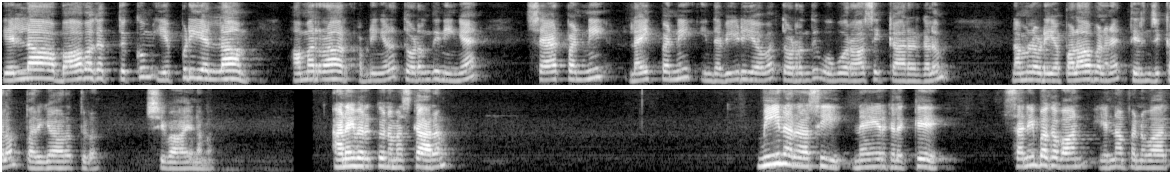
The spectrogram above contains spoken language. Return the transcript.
எல்லா பாவகத்துக்கும் எப்படியெல்லாம் அமர்றார் அப்படிங்கிறத தொடர்ந்து நீங்கள் ஷேர் பண்ணி லைக் பண்ணி இந்த வீடியோவை தொடர்ந்து ஒவ்வொரு ராசிக்காரர்களும் நம்மளுடைய பலாபலனை தெரிஞ்சுக்கலாம் பரிகாரத்துடன். சிவாய நம. அனைவருக்கும் நமஸ்காரம். மீன ராசி நேயர்களுக்கு சனி பகவான் என்ன பண்ணுவார்?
